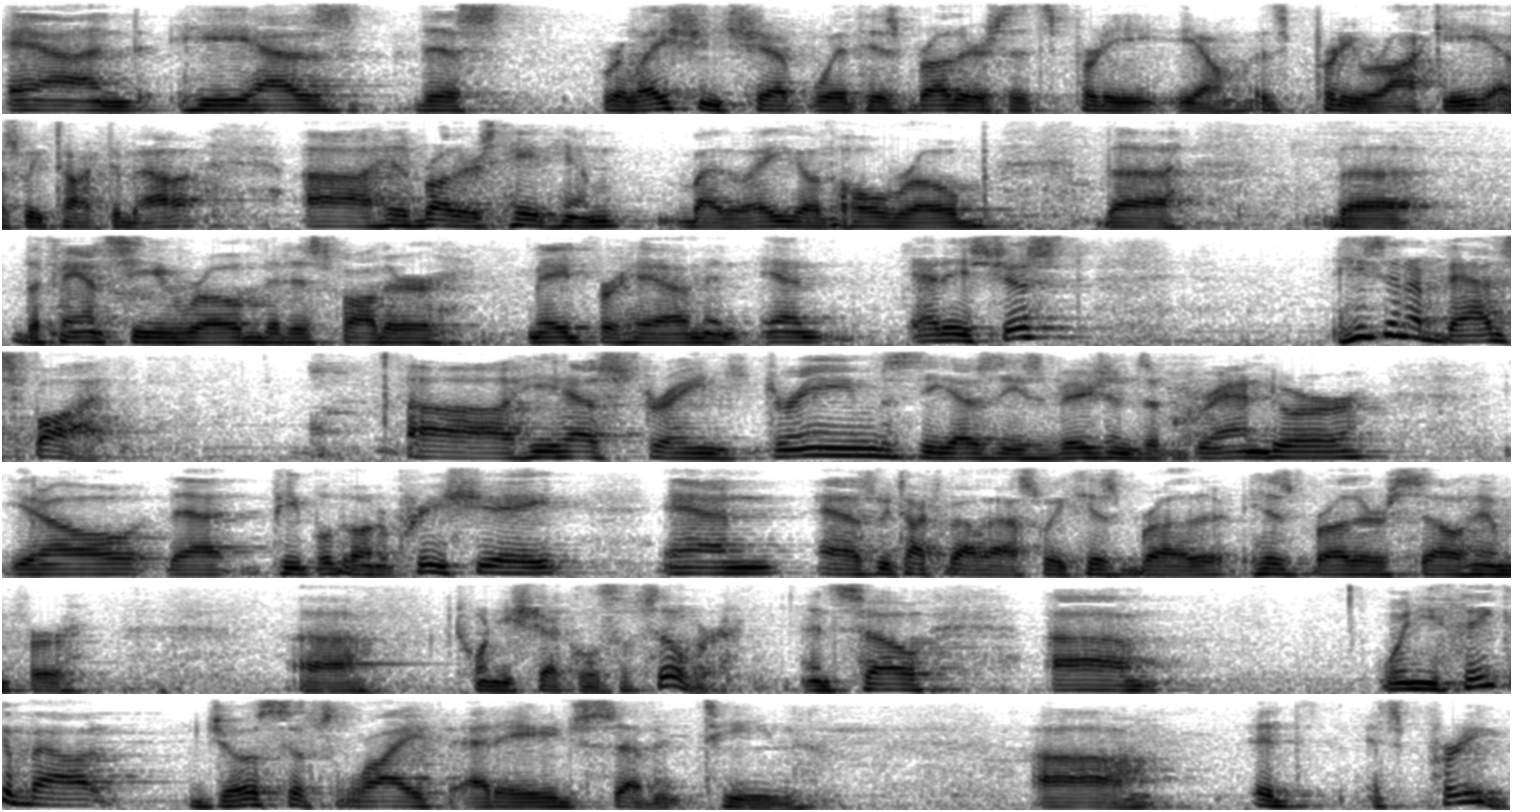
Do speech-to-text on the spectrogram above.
And he has this relationship with his brothers it's pretty you know it's pretty rocky as we talked about uh, his brothers hate him by the way you know the whole robe the the the fancy robe that his father made for him and and and he's just he's in a bad spot uh, he has strange dreams. He has these visions of grandeur you know that people don't appreciate. And as we talked about last week his brother his brothers sell him for uh, 20 shekels of silver. And so um, when you think about Joseph's life at age 17, uh, it, it's pretty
